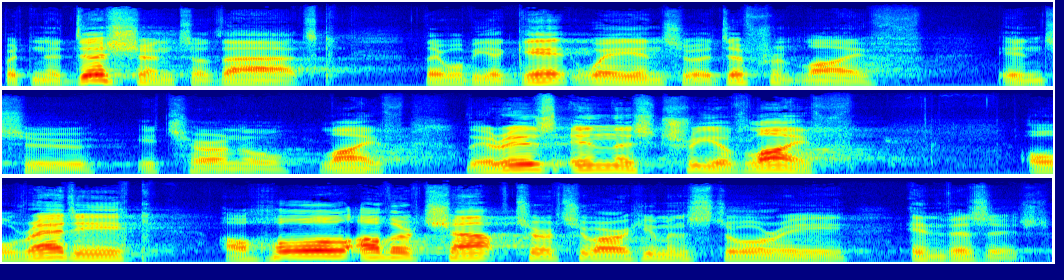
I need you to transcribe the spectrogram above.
but in addition to that, there will be a gateway into a different life, into eternal life. There is in this tree of life already a whole other chapter to our human story envisaged.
